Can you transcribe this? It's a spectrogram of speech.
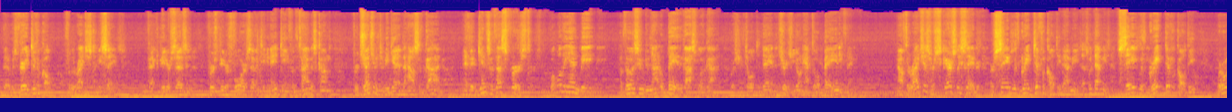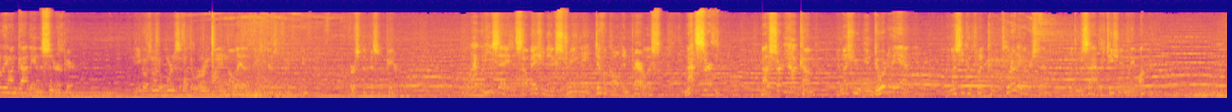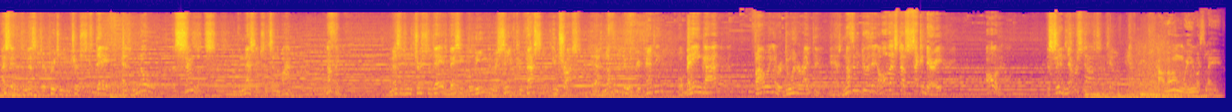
that it was very difficult for the righteous to be saved. In fact, Peter says in 1 Peter 4, 17 and 18, For the time has come for judgment to begin at the house of God. And if it begins with us first, what will the end be of those who do not obey the gospel of God? Of course, you're told today in the church you don't have to obey anything. Now, if the righteous are scarcely saved, or, saved with great difficulty, that means, that's what that means. Saved with great difficulty, where will the ungodly and the sinner appear? He goes on to warn us about the roaring lion and all the other things he does in, in First Epistle of Peter. Why would he say that salvation is extremely difficult and perilous, not certain, not a certain outcome, unless you endure to the end, unless he completely understood what the Messiah was teaching him when he walked with him? I say that the message they're preaching in churches today has no semblance of the message that's in the Bible. Nothing. The message in the church today is basically believe and receive, confess, and trust. It has nothing to do with repenting, obeying God, following or doing the right thing. It has nothing to do with it. All that stuff's secondary. All of it. The sin never stops until... How long were you a slave?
